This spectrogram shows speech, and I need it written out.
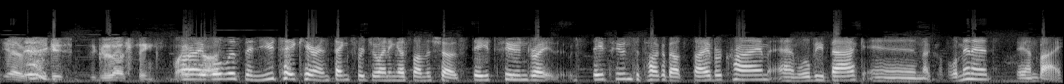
yeah, Vegas is exhausting. My All right. God. Well, listen. You take care, and thanks for joining us on the show. Stay tuned. Right. Stay tuned to talk about cybercrime, and we'll be back in a couple of minutes. Stand by.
